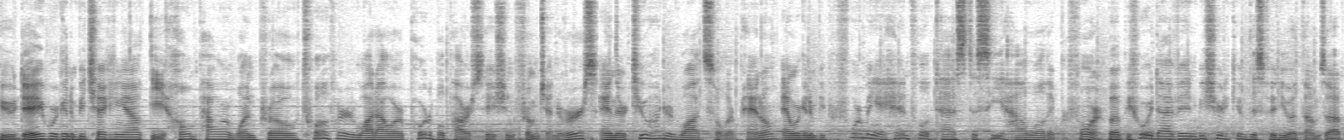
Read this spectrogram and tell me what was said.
Today we're going to be checking out the Home Power One Pro 1200 watt hour portable power station from Geneverse and their 200 watt solar panel and we're going to be performing a handful of tests to see how well they perform. But before we dive in be sure to give this video a thumbs up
